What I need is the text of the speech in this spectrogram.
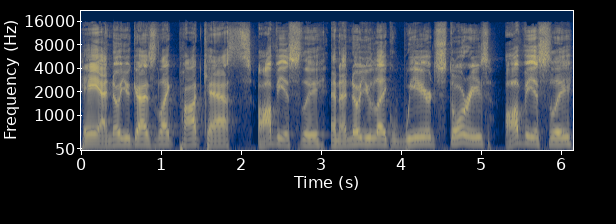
Hey, I know you guys like podcasts, obviously, and I know you like weird stories, obviously.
